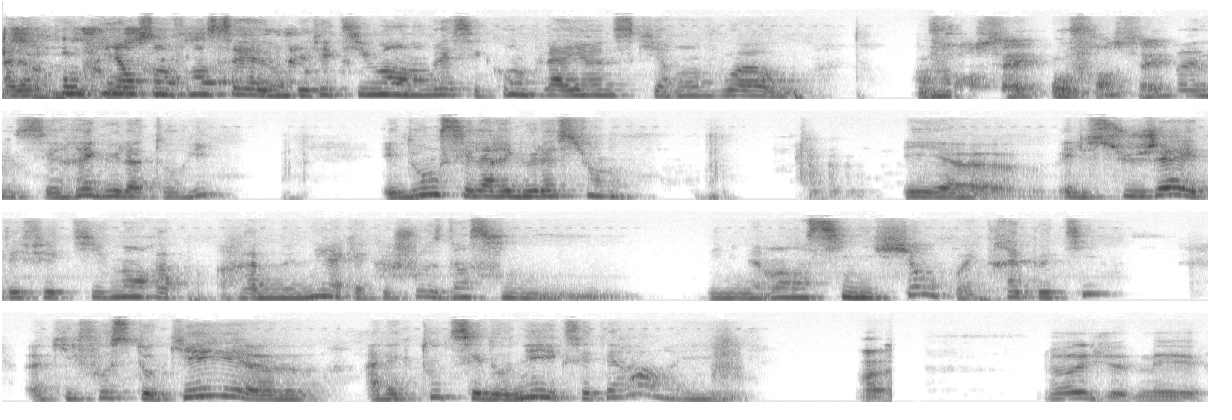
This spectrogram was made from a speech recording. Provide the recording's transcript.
Alors, compliance en français, donc effectivement, en anglais, c'est compliance qui renvoie au, au français. Au français. C'est regulatory. Et donc, c'est la régulation. Et, euh, le sujet est effectivement ramené à quelque chose d'éminemment insignifiant, quoi, et très petit, euh, qu'il faut stocker euh, avec toutes ces données, etc. Oui, mais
